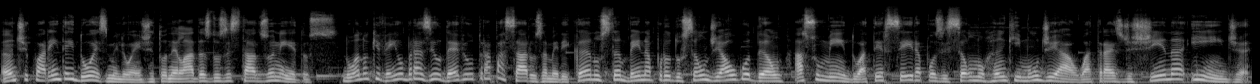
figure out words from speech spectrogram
ante 42 milhões de toneladas dos Estados Unidos. No ano que vem, o Brasil deve ultrapassar os americanos também na produção de algodão, assumindo assumindo a terceira posição no ranking mundial, atrás de China e Índia.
